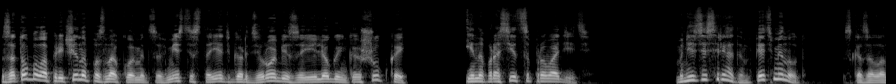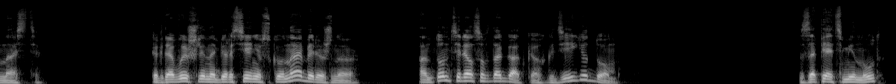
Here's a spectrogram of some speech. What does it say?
Зато была причина познакомиться, вместе стоять в гардеробе за ее легонькой шубкой и напроситься проводить. «Мне здесь рядом, пять минут», — сказала Настя. Когда вышли на Берсеневскую набережную, Антон терялся в догадках, где ее дом. За пять минут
